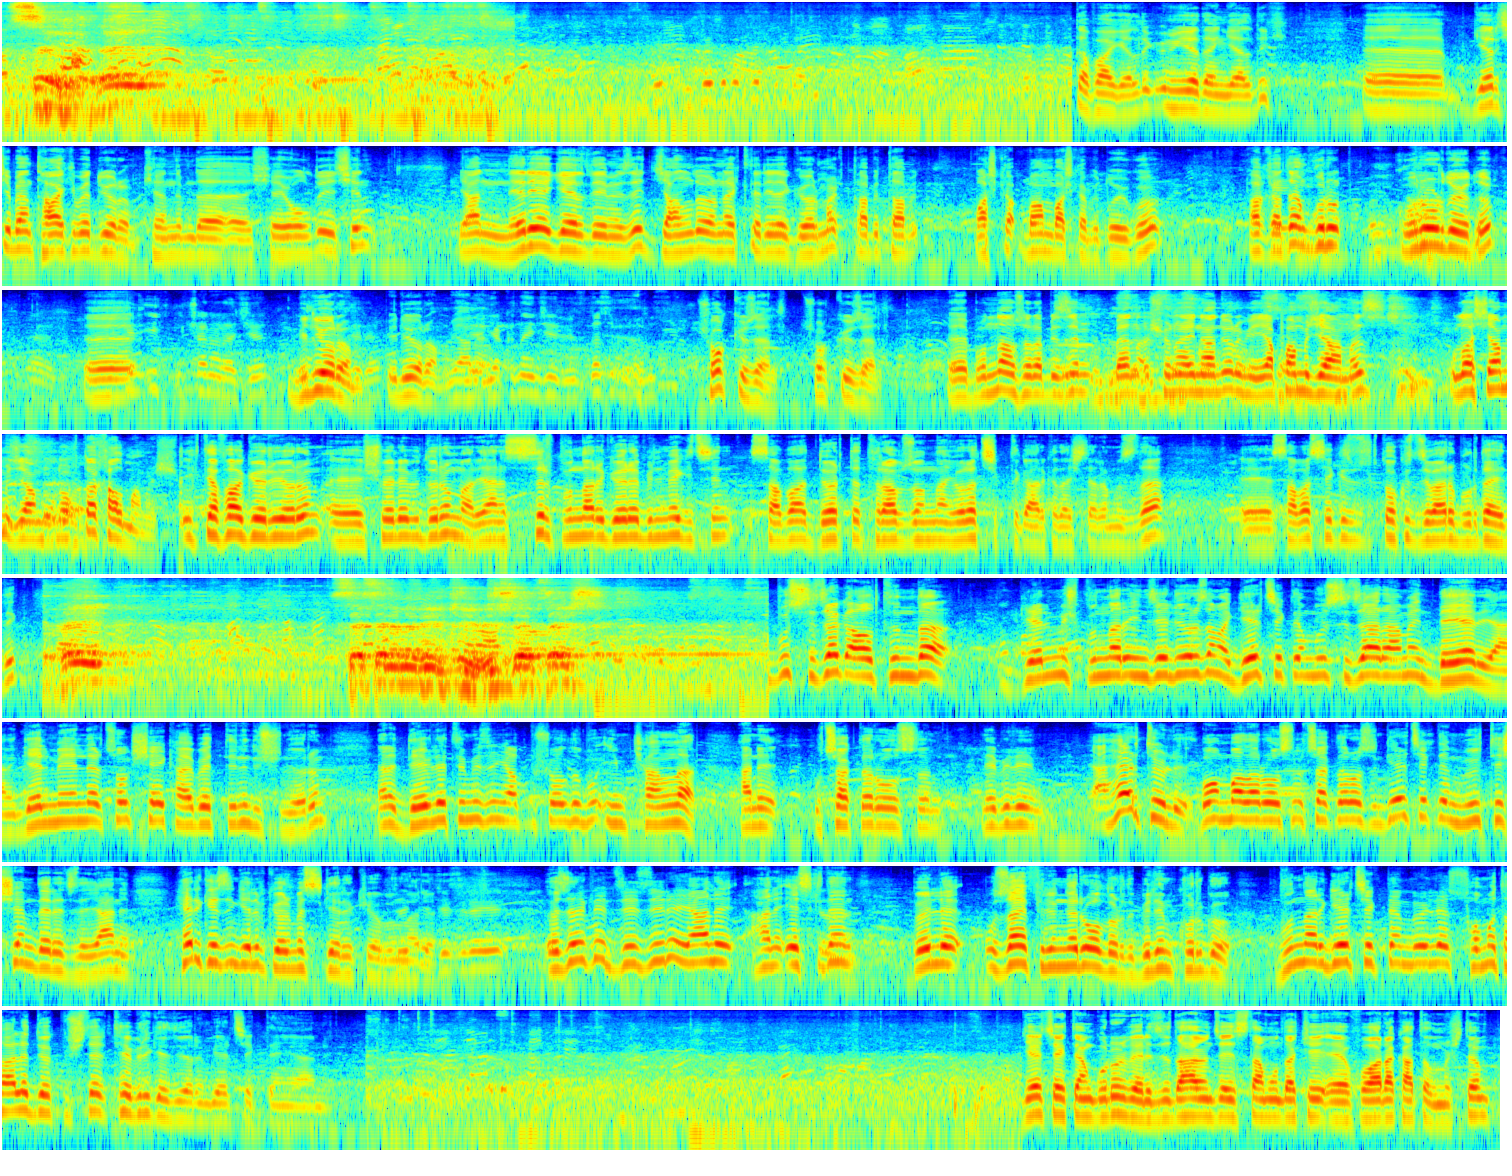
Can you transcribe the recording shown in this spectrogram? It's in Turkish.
Hey. İlk defa geldik, Ünye'den geldik. Ee, gerçi ben takip ediyorum kendimde e, şey olduğu için. Yani nereye geldiğimizi canlı örnekleriyle görmek tabii tabii başka bambaşka bir duygu. Hakikaten gurur, gurur duyduk. Ee, İlk uçan aracı biliyorum, biliyorum. Yani yakından incelediniz. Nasıl buldunuz? çok güzel, çok güzel. Ee, bundan sonra bizim ben şuna inanıyorum ki yapamayacağımız, ulaşamayacağımız nokta kalmamış. İlk defa görüyorum. Ee, şöyle bir durum var. Yani sırf bunları görebilmek için sabah 4'te Trabzon'dan yola çıktık arkadaşlarımızla. Ee, sabah 8.30-9 civarı buradaydık. Hey. Ses deneme 1, 2, 3, 4, 5. Bu sıcak altında gelmiş bunları inceliyoruz ama gerçekten bu sıcağa rağmen değer yani. Gelmeyenler çok şey kaybettiğini düşünüyorum. Yani devletimizin yapmış olduğu bu imkanlar hani uçaklar olsun ne bileyim ya her türlü bombalar olsun uçaklar olsun gerçekten muhteşem derecede yani herkesin gelip görmesi gerekiyor bunları. Özellikle Cezire'yi Özellikle Cezire yani hani eskiden böyle uzay filmleri olurdu bilim kurgu. Bunlar gerçekten böyle somut hale dökmüşler. Tebrik ediyorum gerçekten yani. Gerçekten gurur verici. Daha önce İstanbul'daki e, fuara katılmıştım.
